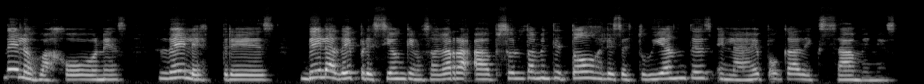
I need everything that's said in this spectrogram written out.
de los bajones, del estrés, de la depresión que nos agarra a absolutamente todos los estudiantes en la época de exámenes.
